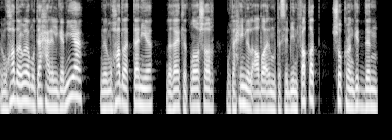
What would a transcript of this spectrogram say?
المحاضرة الأولى متاحة للجميع من المحاضرة الثانية لغاية ال 12 متاحين للأعضاء المنتسبين فقط. شكرا جدا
